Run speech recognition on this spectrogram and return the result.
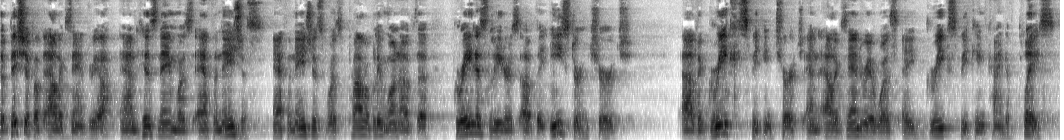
the bishop of Alexandria, and his name was Athanasius. Athanasius was probably one of the greatest leaders of the Eastern Church uh, the Greek speaking church, and Alexandria was a Greek speaking kind of place.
